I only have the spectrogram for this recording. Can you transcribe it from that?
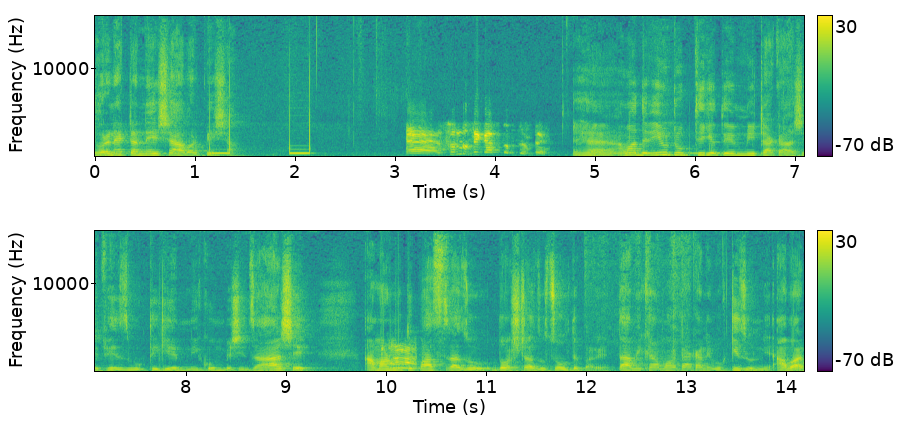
ধরেন একটা নেশা আবার পেশা। হ্যাঁ সুন্নতি কাজ করতেছে। হ্যাঁ আমাদের ইউটিউব থেকে তো এমনি টাকা আসে ফেসবুক থেকে এমনি কম বেশি যা আসে আমার মতো পাঁচ রাজু দশ রাজু চলতে পারে তা আমি খামা টাকা নিব কি জন্য? আবার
